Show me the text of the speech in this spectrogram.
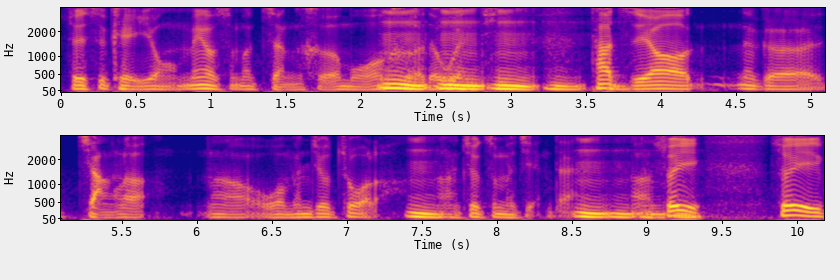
随时可以用，没有什么整合磨合的问题。嗯嗯，他只要那个讲了。啊，我们就做了，嗯啊，就这么简单，嗯嗯啊，所以，所以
